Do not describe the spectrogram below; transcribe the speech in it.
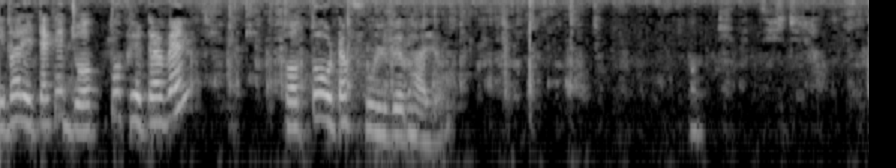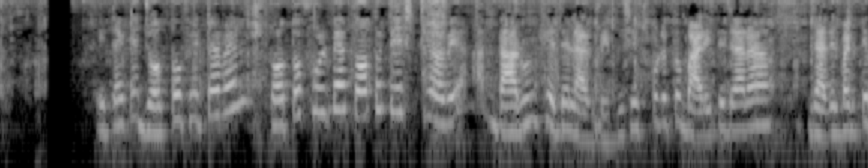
এবার এটাকে যত ফেটাবেন তত ওটা ফুলবে ভালো। এটাকে যত ফেটাবেন, তত ফুলবে আর তত টেস্টি হবে। আর দারুণ খেতে লাগবে। বিশেষ করে তো বাড়িতে যারা, যাদের বাড়িতে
